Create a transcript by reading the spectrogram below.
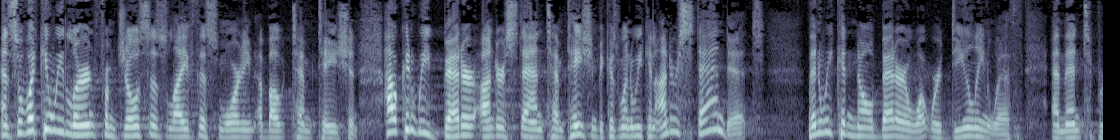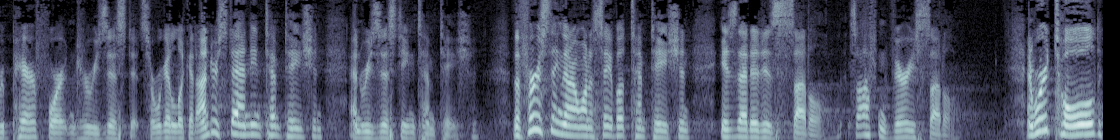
And so, what can we learn from Joseph's life this morning about temptation? How can we better understand temptation? Because when we can understand it, then we can know better what we're dealing with and then to prepare for it and to resist it. So, we're going to look at understanding temptation and resisting temptation. The first thing that I want to say about temptation is that it is subtle, it's often very subtle. And we're told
